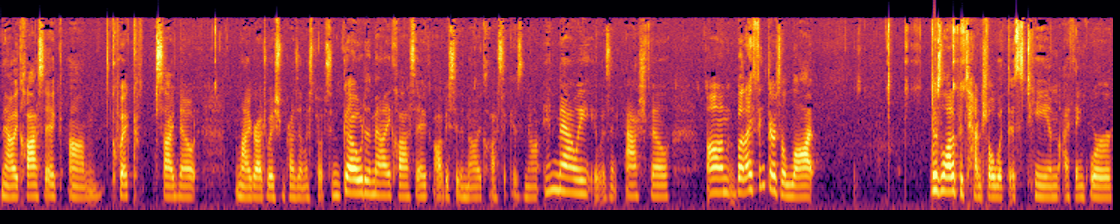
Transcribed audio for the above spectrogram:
Maui Classic. Um, quick side note my graduation present was supposed to go to the Maui Classic. Obviously, the Maui Classic is not in Maui, it was in Asheville. Um, but I think there's a lot. There's a lot of potential with this team. I think we're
